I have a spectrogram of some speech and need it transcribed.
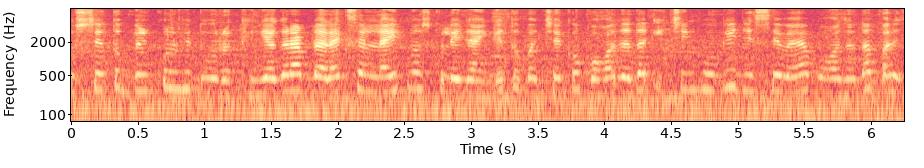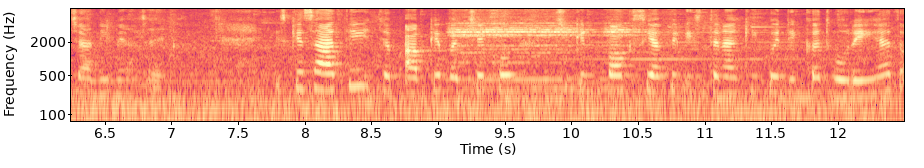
उससे तो बिल्कुल भी दूर रखेंगे। अगर आप डायरेक्ट सनलाइट में उसको ले जाएँगे तो बच्चे को बहुत ज़्यादा इचिंग होगी, जिससे वह बहुत ज़्यादा परेशानी में आ जाएगा। इसके साथ ही जब आपके बच्चे को चिकन पॉक्स या फिर इस तरह की कोई दिक्कत हो रही है तो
